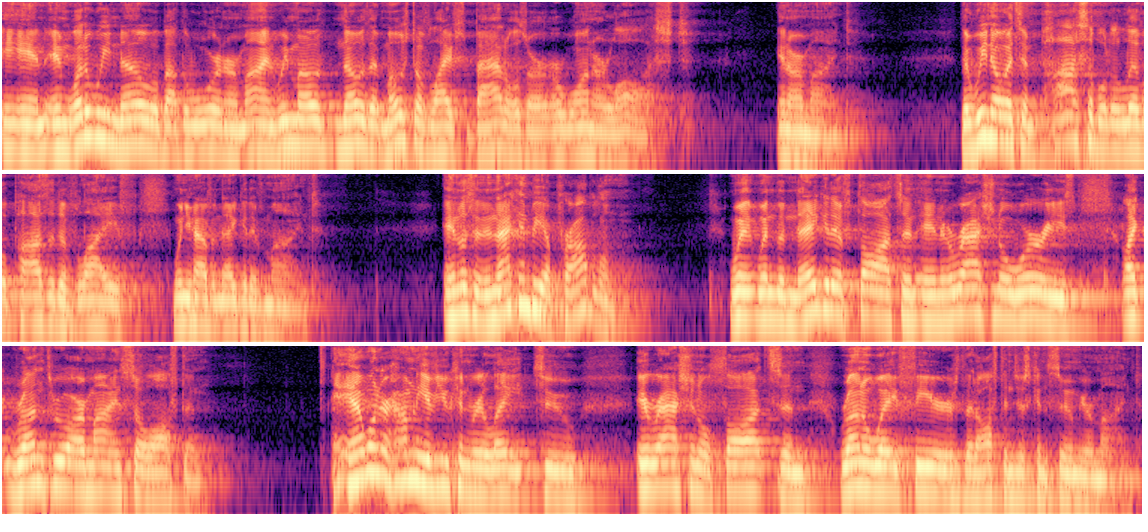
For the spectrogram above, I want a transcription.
And, and what do we know about the war in our mind? We know that most of life's battles are, are won or lost in our mind. That we know it's impossible to live a positive life when you have a negative mind. And listen, and that can be a problem. When, when the negative thoughts and, and irrational worries like run through our minds so often. And I wonder how many of you can relate to irrational thoughts and runaway fears that often just consume your mind.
